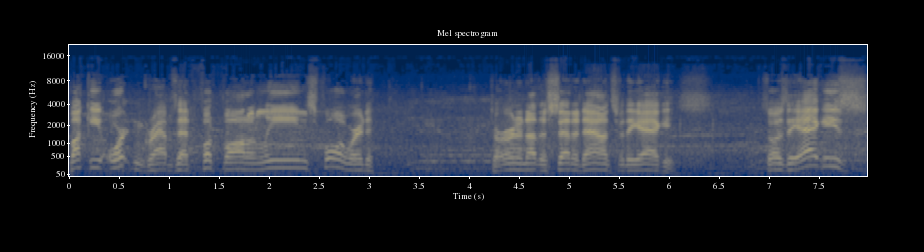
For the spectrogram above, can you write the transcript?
Bucky Orton grabs that football and leans forward to earn another set of downs for the Aggies. So as the Aggies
